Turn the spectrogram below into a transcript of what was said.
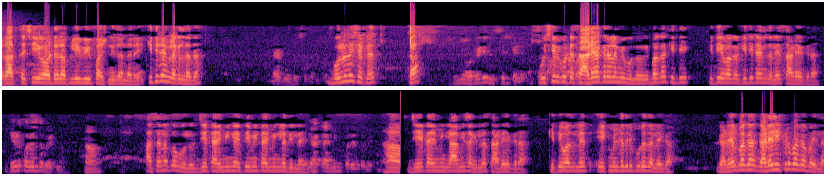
तर आताची ऑर्डर आपली वी फास्टनी जाणार आहे. किती टाइम लागेल दादा? काय बोलू शकत बोलू नाही शकत? का? तुम्ही ऑलरेडी उशीर केले उशीर कुठे? साडे अकराला मी बोलू. बघा किती किती आहे बघा किती टाइम झालाय साडे अकरा. दीड पर्यंत भेटणार. हा. असं नको बोलू. जे टायमिंग आहे ते मी टायमिंगला दिलंय. त्या टायमिंग पर्यंत भेटणार. हा. जे टायमिंगला आम्ही सांगितलं साडे अकरा. किती वाजलेत? एक मिनिट तरी पुरं झालंय का? घड्याल बघा घड्याल इकडे बघा पहिला.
